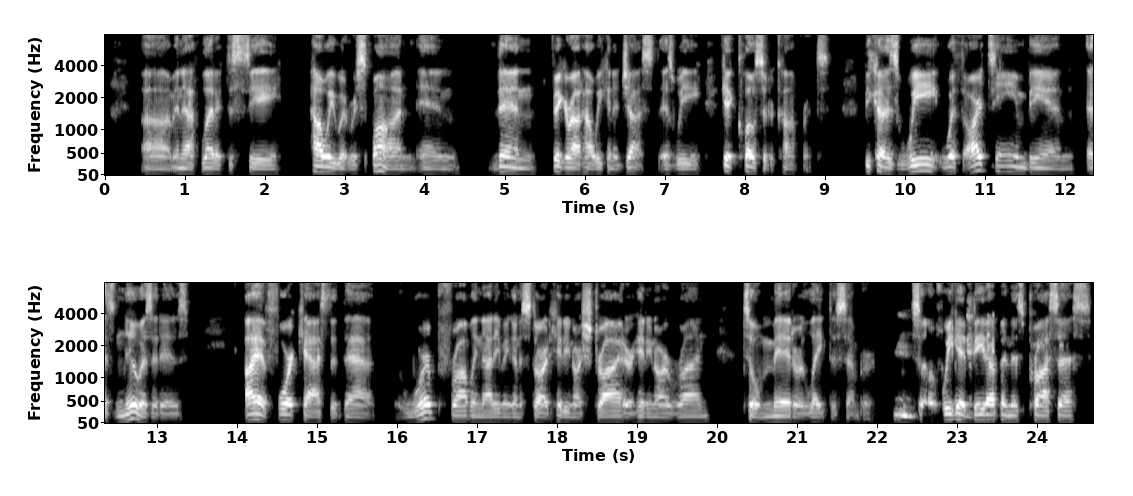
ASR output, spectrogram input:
um, and athletic to see how we would respond and then figure out how we can adjust as we get closer to conference. Because we, with our team being as new as it is, I have forecasted that we're probably not even going to start hitting our stride or hitting our run till mid or late December. Mm. So if we get beat up in this process,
